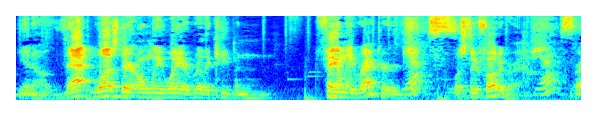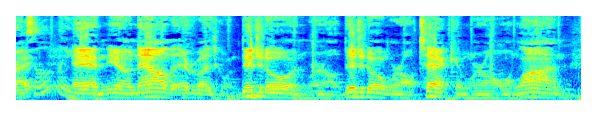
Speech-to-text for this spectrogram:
you know, that was their only way of really keeping family records. Yes. was through photographs. Yes, right. absolutely. And you know, now that everybody's going digital, and we're all digital, and we're all tech, and we're all online, Mm-hmm.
